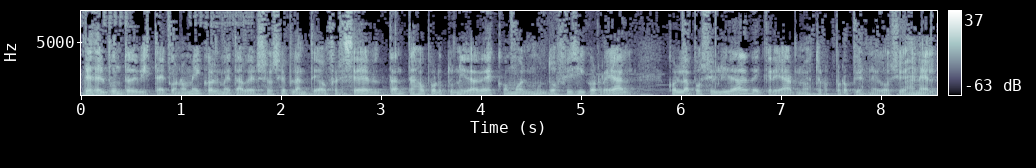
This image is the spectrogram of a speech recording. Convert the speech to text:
Desde el punto de vista económico, el metaverso se plantea ofrecer tantas oportunidades como el mundo físico real, con la posibilidad de crear nuestros propios negocios en él.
